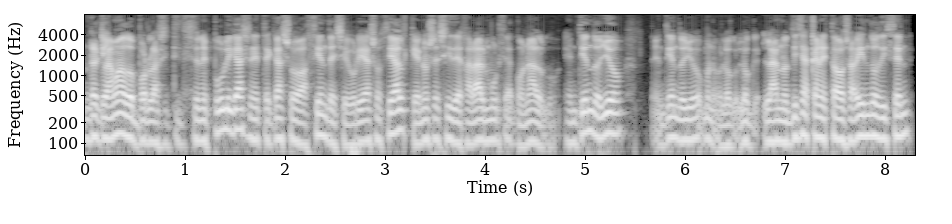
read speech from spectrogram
reclamado por las instituciones públicas, en este caso Hacienda y Seguridad Social, que no sé si dejará al Murcia con algo. Entiendo yo, entiendo yo, bueno, las noticias que han estado saliendo dicen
